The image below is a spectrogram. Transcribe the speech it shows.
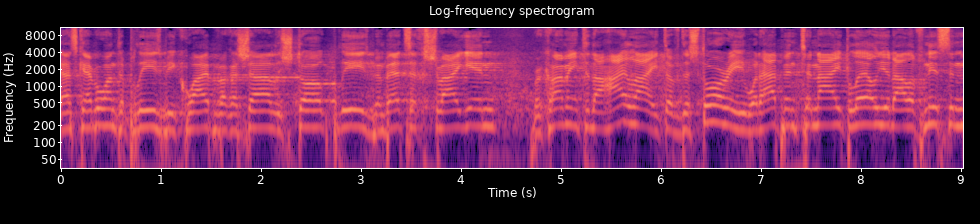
Ask everyone to please be quiet. Please. We're coming to the highlight of the story, what happened tonight, Leil Yud Aleph Nissen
